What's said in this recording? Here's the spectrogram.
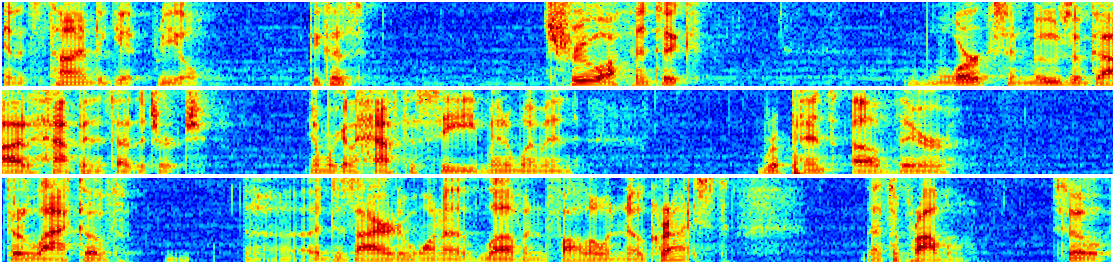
and it's time to get real, because true, authentic works and moves of God happen inside the church, and we're going to have to see men and women repent of their their lack of uh, a desire to want to love and follow and know Christ. That's a problem. So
